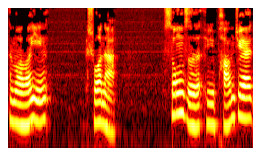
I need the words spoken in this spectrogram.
那么文莹说呢？松子与庞涓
